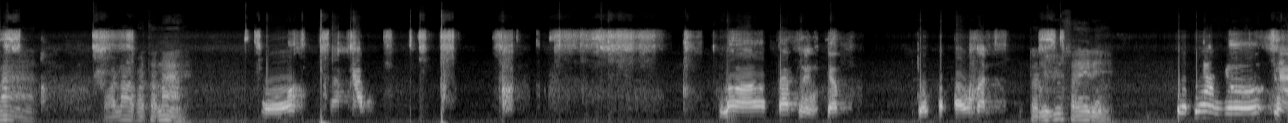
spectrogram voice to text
มาขอล่าพัฒนาโอ้ครับครับรอแป๊บหนึ่งเดี๋ยวจกกระเป๋ากันตอนนี้พี่ไซนี่เพื่อนงอยู่หน้า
